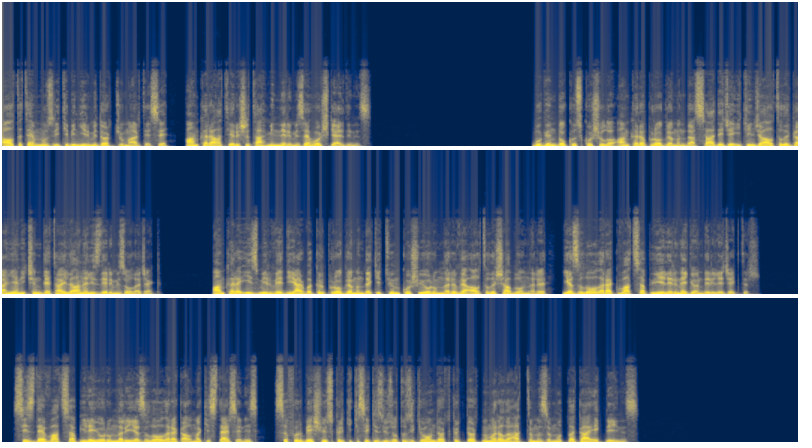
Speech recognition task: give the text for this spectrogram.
6 Temmuz 2024 Cumartesi, Ankara At Yarışı tahminlerimize hoş geldiniz. Bugün 9 koşulu Ankara programında sadece ikinci altılı Ganyan için detaylı analizlerimiz olacak. Ankara, İzmir ve Diyarbakır programındaki tüm koşu yorumları ve altılı şablonları, yazılı olarak WhatsApp üyelerine gönderilecektir. Siz de WhatsApp ile yorumları yazılı olarak almak isterseniz, 0542 832 1444 numaralı hattımızı mutlaka ekleyiniz.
